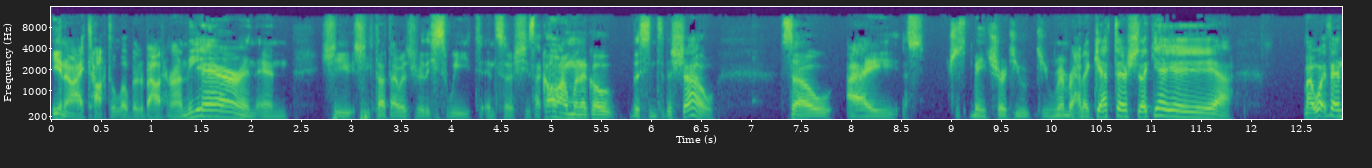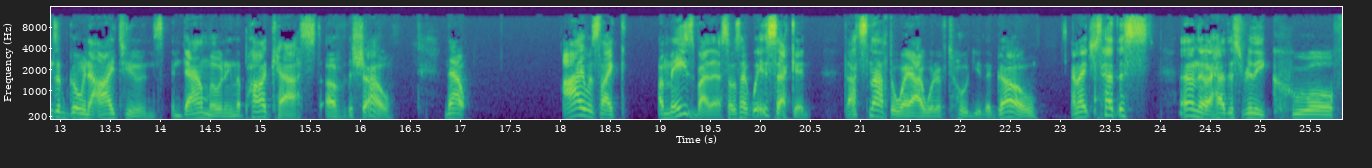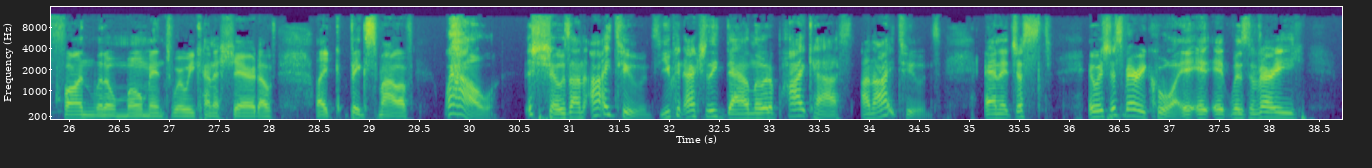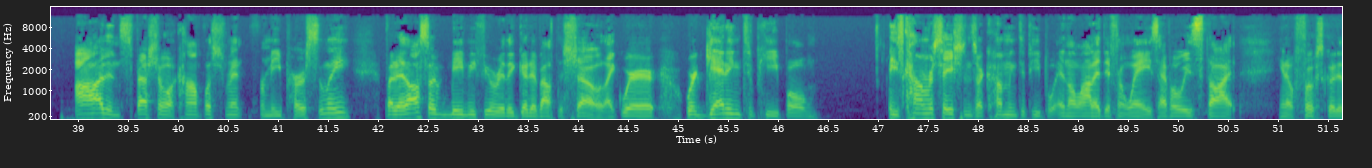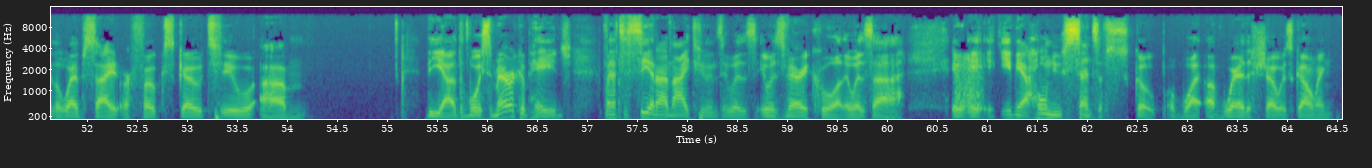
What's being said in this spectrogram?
you know, I talked a little bit about her on the air, and and she she thought that was really sweet, and so she's like, "Oh, I'm going to go listen to the show." So I just made sure. Do you do you remember how to get there? She's like, "Yeah, yeah, yeah, yeah." My wife ends up going to iTunes and downloading the podcast of the show. Now, I was like amazed by this. I was like, "Wait a second, that's not the way I would have told you to go." And I just had this I don't know, I had this really cool, fun little moment where we kind of shared of like big smile of, wow, this show's on iTunes. You can actually download a podcast on iTunes. And it just, it was just very cool. It, it, it was a very odd and special accomplishment for me personally, but it also made me feel really good about the show. Like we're, we're getting to people. These conversations are coming to people in a lot of different ways. I've always thought, you know, folks go to the website or folks go to, um, the uh, the Voice America page, but to see it on iTunes, it was it was very cool. It was uh, it, it, gave me a whole new sense of scope of what of where the show is going.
